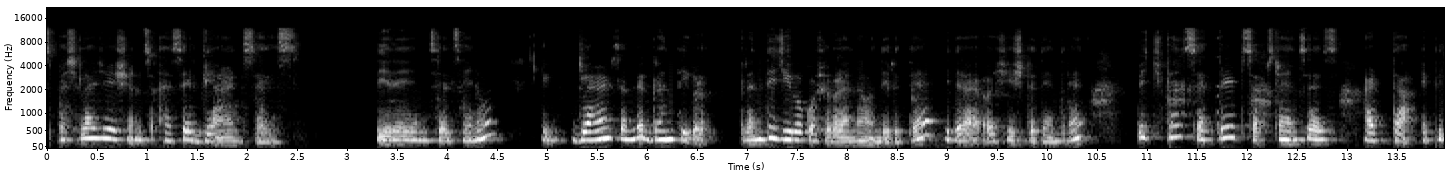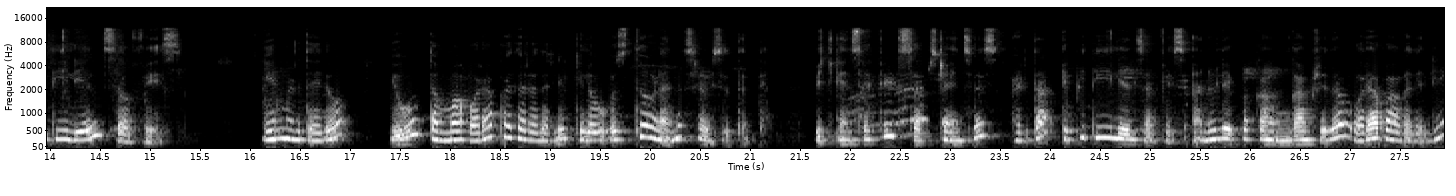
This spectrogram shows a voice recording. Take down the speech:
Specializations as a gland cells epithelium cells ಏನು? ಈ ಗ್ಲ್ಯಾಂಡ್ಸ್ ಅಂದರೆ ಗ್ರಂಥಿಗಳು. ಗ್ರಂಥಿ ಜೀವಕೋಶಗಳನ್ನು ಹೊಂದಿರುತ್ತೆ. ಇದರ ವೈಶಿಷ್ಟ್ಯತೆ ಅಂದರೆ which can secrete substances at the epithelial surface ಏನು ಮಾಡ್ತಾ ಇದು? ಇವು ತಮ್ಮ ಹೊರಪದರದಲ್ಲಿ ಕೆಲವು ವಸ್ತುಗಳನ್ನು ಸ್ರವಿಸುತ್ತಂತೆ. Which can secrete substances at the epithelial surface ಅನುಲೇಪಕ ಅಂಗಾಂಶದ ಹೊರಭಾಗದಲ್ಲಿ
